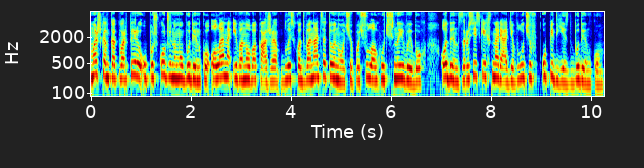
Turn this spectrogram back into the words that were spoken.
Мешканка квартири у пошкодженому будинку Олена Іванова каже, близько 12-ї ночі почула гучний вибух. Один з російських снарядів влучив у під'їзд будинку.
